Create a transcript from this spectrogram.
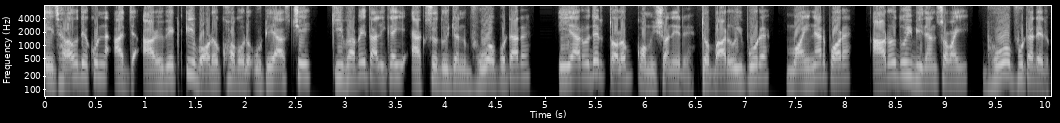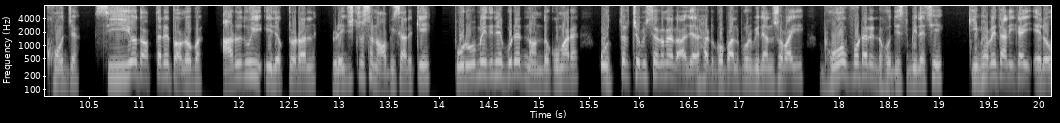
এছাড়াও দেখুন, আজ আরও একটি বড় খবর উঠে আসছে। কীভাবে তালিকায় একশো দুজন ভুয়ো ভোটার এআরওদের তলব কমিশনের। তো বারুইপুর, ময়নার পর আরও দুই বিধানসভায় ভুয়ো ভোটারের খোঁজ। সিইও দপ্তরে তলব আরও দুই ইলেকটোরাল রেজিস্ট্রেশন অফিসারকে পূর্ব মেদিনীপুরের নন্দকুমার, উত্তর চব্বিশ পরগনার রাজারহাট গোপালপুর বিধানসভায় ভুয়ো ভোটারের হদিস মিলেছে। কীভাবে তালিকায় এলো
